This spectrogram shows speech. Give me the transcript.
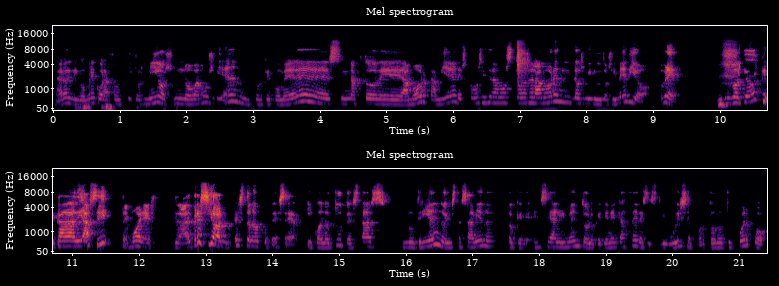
Claro, y digo, hombre, corazoncitos míos, no vamos bien, porque comer es un acto de amor también, es como si hiciéramos todos el amor en dos minutos y medio. Hombre, Digo yo que cada día así te mueres la depresión. Esto no puede ser. Y cuando tú te estás nutriendo y estás sabiendo que ese alimento lo que tiene que hacer es distribuirse por todo tu cuerpo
